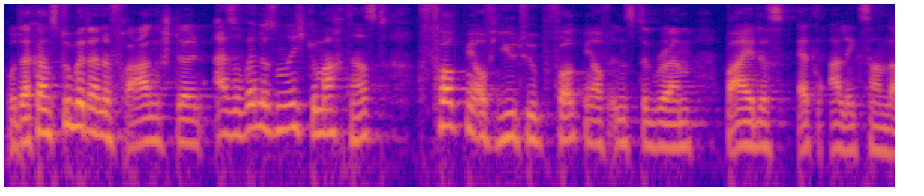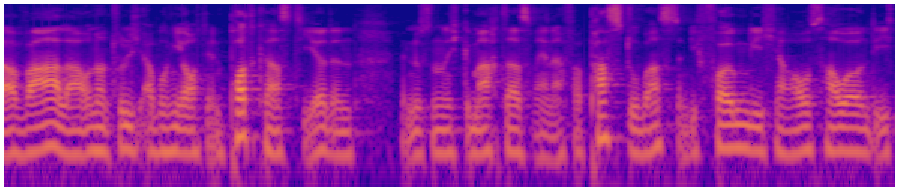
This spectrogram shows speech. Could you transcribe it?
Und da kannst du mir deine Fragen stellen. Also, wenn du es noch nicht gemacht hast, folg mir auf YouTube, folg mir auf Instagram. Beides at Alexander Wahler und natürlich abonniere auch den Podcast hier, denn wenn du es noch nicht gemacht hast, dann verpasst du was, denn die Folgen, die ich hier raushaue und die ich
